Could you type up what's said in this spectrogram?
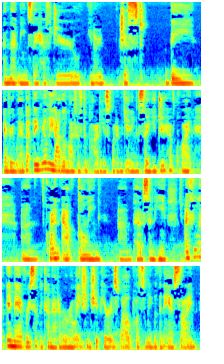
And that means they have to you know just be everywhere. But they really are the life of the party is what i'm getting. So you do have quite um quite an outgoing um, person here. I feel like they may have recently come out of a relationship here as well, possibly with an air sign.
